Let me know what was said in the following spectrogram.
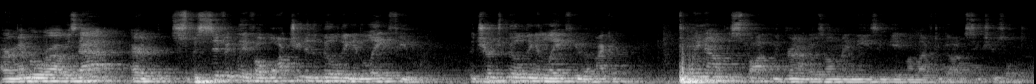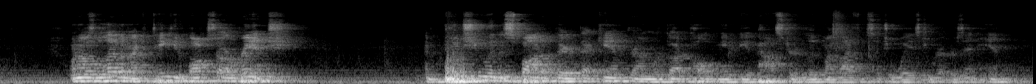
I remember where I was at, or specifically if I walked you to the building in Lakeview, the church building in Lakeview, I could point out the spot in the ground I was on my knees and gave my life to God at six years old. When I was 11, I could take you to Boxar Ranch and put you in the spot up there at that campground where God called me to be a pastor and live my life in such a way as to represent Him.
